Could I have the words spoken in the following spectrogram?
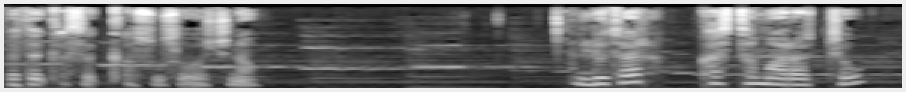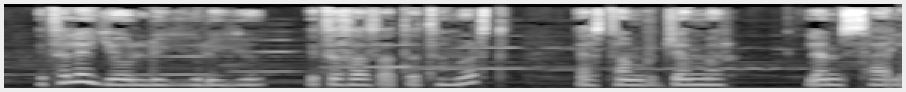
በተቀሰቀሱ ሰዎች ነው። ሉተር ካስተማራቸው የተለየውን ልዩ ልዩ የተሳሳተ ትምህርት ያስተምሩ ጀመር። ለምሳሌ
